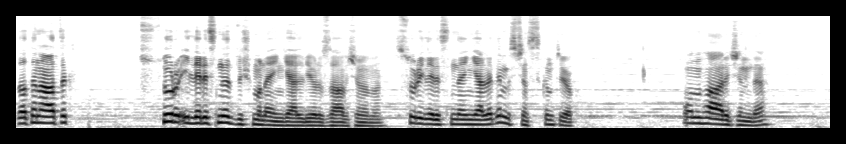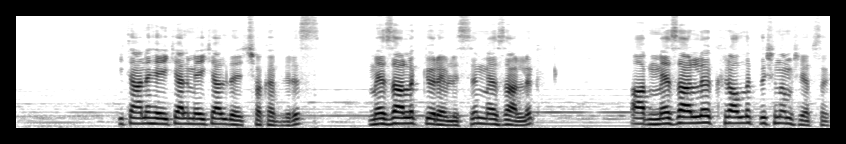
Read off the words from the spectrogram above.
Zaten artık sur ilerisinde düşmanı engelliyoruz abicim hemen. Sur ilerisinde engellediğimiz için sıkıntı yok. Onun haricinde bir tane heykel meykel de çakabiliriz. Mezarlık görevlisi, mezarlık. Abi mezarlığı krallık dışına mı şey yapsak?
